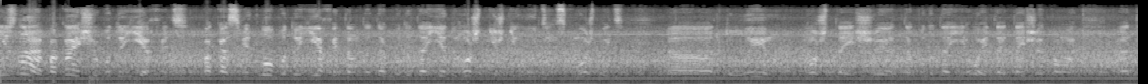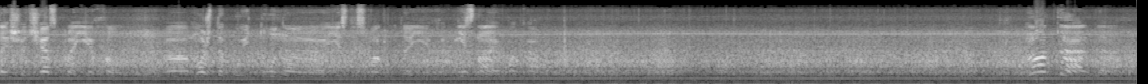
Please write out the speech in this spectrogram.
Не знаю, пока еще буду ехать. Пока светло буду ехать, там до, докуда доеду. Может Нижнеудинск, может быть э, Тулым, может Тайшет, докуда доеду. Ой, Тай- Тайшет, по-моему, э, Тайшет час проехал. Э, может до Куйтуна, если смогу доехать. Не знаю пока. Ну да, да.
